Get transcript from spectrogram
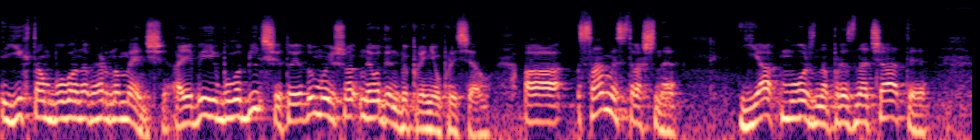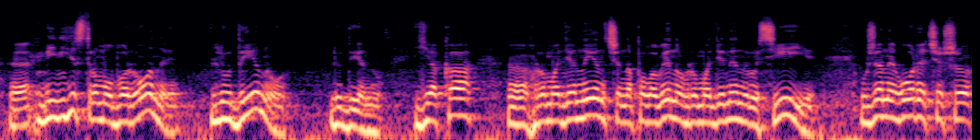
їх там було, напевно, менше. А якби їх було більше, то я думаю, що не один би прийняв присягу. А саме страшне, як можна призначати е, міністром оборони людину, людину, яка е, громадянин чи наполовину громадянин Росії, вже не говорячи, що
